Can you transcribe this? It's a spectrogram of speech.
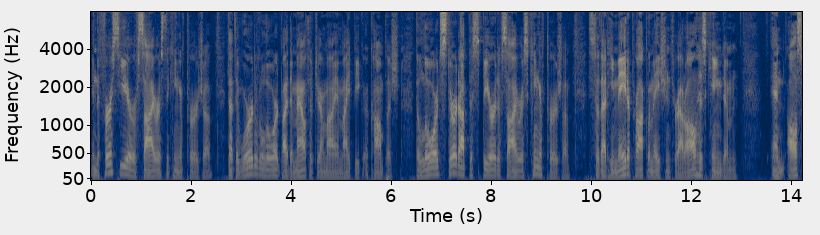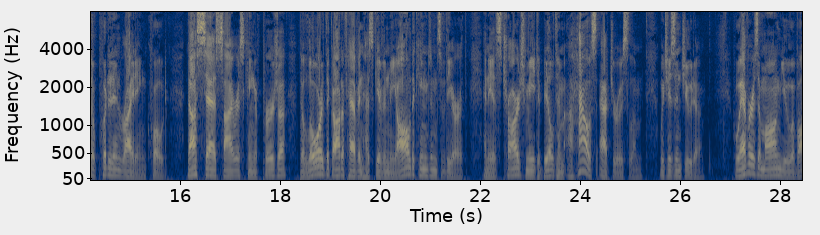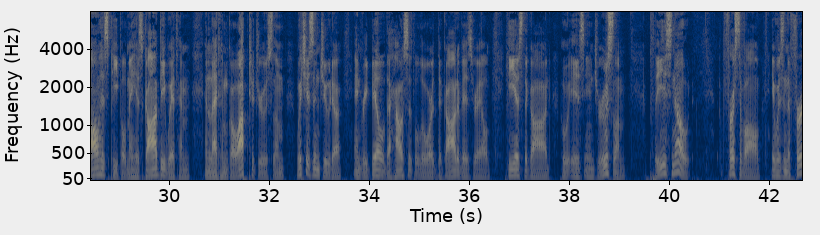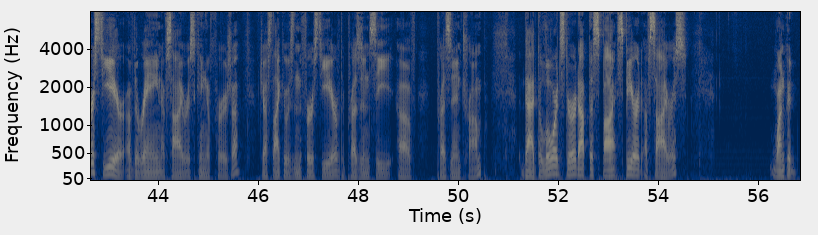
In the first year of Cyrus, the king of Persia, that the word of the Lord by the mouth of Jeremiah might be accomplished, the Lord stirred up the spirit of Cyrus, king of Persia, so that he made a proclamation throughout all his kingdom and also put it in writing, quote, Thus says Cyrus, king of Persia, The Lord, the God of heaven, has given me all the kingdoms of the earth, and he has charged me to build him a house at Jerusalem, which is in Judah. Whoever is among you of all his people, may his God be with him, and let him go up to Jerusalem, which is in Judah, and rebuild the house of the Lord, the God of Israel. He is the God who is in Jerusalem. Please note, first of all, it was in the first year of the reign of Cyrus, king of Persia, just like it was in the first year of the presidency of President Trump, that the Lord stirred up the spy- spirit of Cyrus. One could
